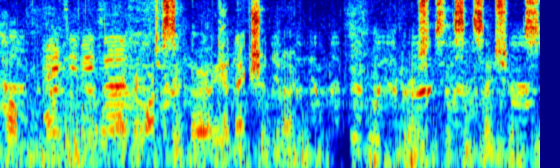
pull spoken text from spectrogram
help for the diver. Just a, a connection, you know. Mhm, Emotions, the sensations.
